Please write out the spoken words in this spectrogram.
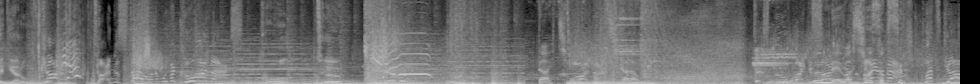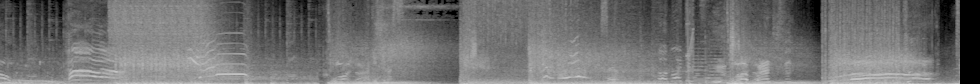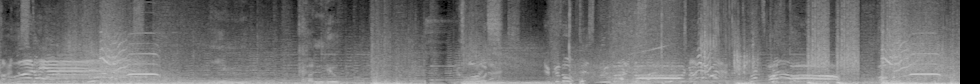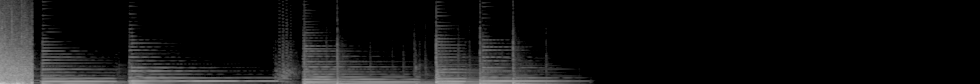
せてやろう Time to style on him with a climax! Go to heaven! 第一力を運命は収束する Let's go! 行きますさよなら覚えてる This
